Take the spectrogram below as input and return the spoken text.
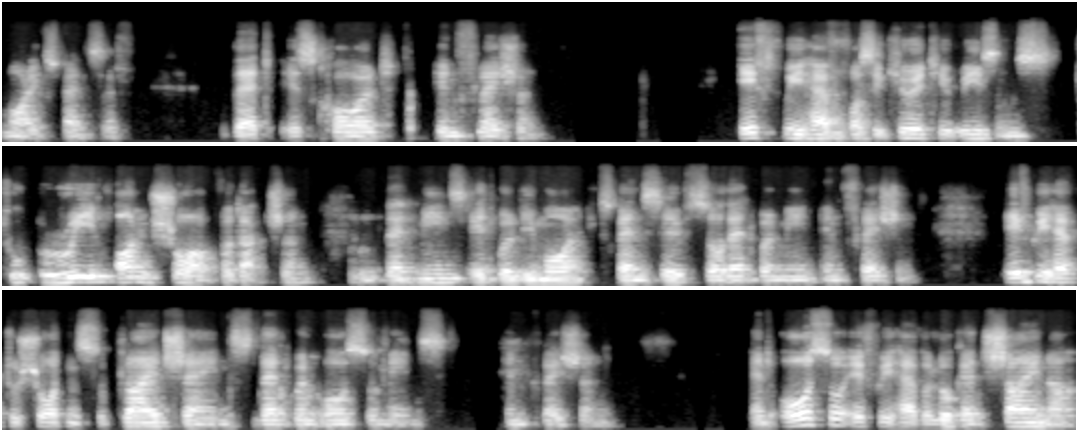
more expensive. That is called inflation. If we have, for security reasons, to re-onshore production, that means it will be more expensive, so that will mean inflation. If we have to shorten supply chains, that will also mean inflation. And also, if we have a look at China,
